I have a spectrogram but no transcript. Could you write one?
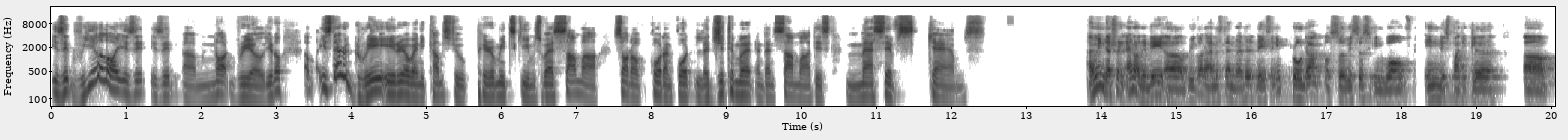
is it real or is it is it um, not real you know um, is there a gray area when it comes to pyramid schemes where some are sort of quote unquote legitimate and then some are these massive scams I mean, that's an end of the day, uh, we got to understand whether there's any product or services involved in this particular uh,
